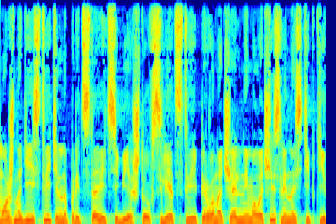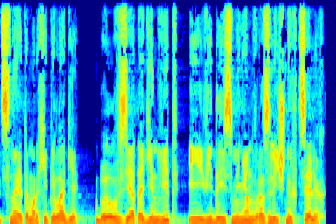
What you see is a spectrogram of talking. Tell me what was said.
можно действительно представить себе, что вследствие первоначальной малочисленности птиц на этом архипелаге был взят один вид и видоизменен в различных целях.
